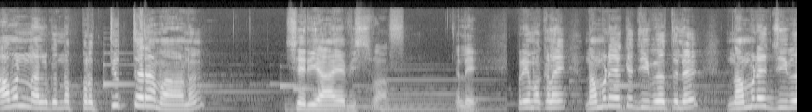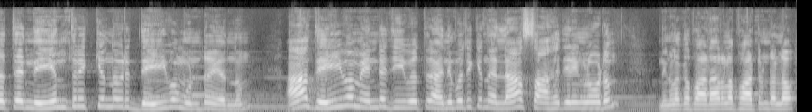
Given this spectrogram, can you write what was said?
അവൻ നൽകുന്ന പ്രത്യുത്തരമാണ് ശരിയായ വിശ്വാസം. അല്ലേ? പ്രിയമക്കളെ നമ്മുടെയൊക്കെ ജീവിതത്തിൽ നമ്മുടെ ജീവിതത്തെ നിയന്ത്രിക്കുന്ന ഒരു ദൈവമുണ്ട് എന്നും ആ ദൈവം എന്റെ ജീവിതത്തിൽ അനുവദിക്കുന്ന എല്ലാ സാഹചര്യങ്ങളോടും നിങ്ങളൊക്കെ പാടാറുള്ള പാട്ടുണ്ടല്ലോ.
